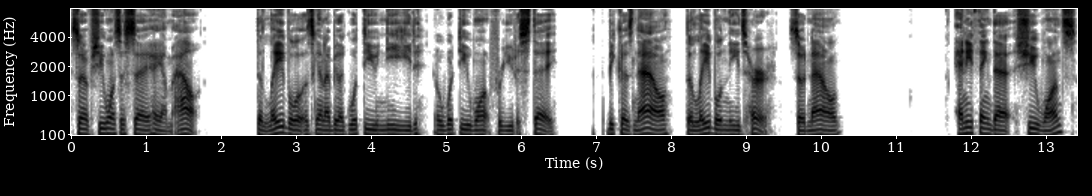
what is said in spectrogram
So if she wants to say, "Hey, I'm out," the label is going to be like, what do you need or what do you want for you to stay? Because now the label needs her. So now anything that she wants,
